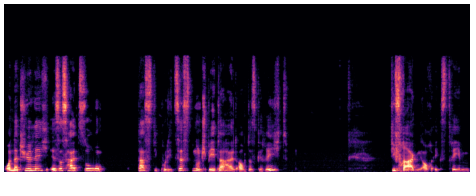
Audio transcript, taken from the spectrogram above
Und natürlich ist es halt so, dass die Polizisten und später halt auch das Gericht die fragen auch extrem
